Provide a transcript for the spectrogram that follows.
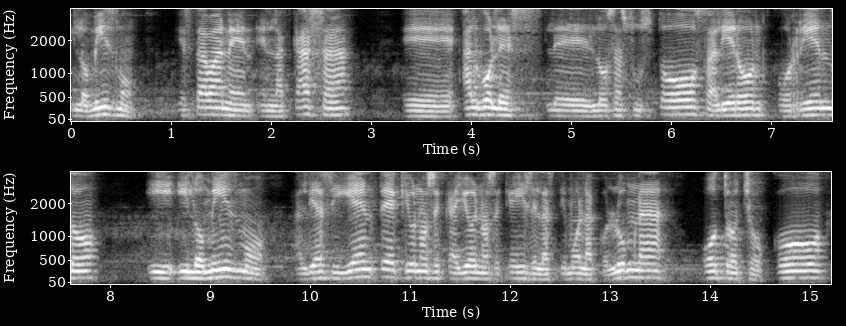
Y lo mismo, estaban en, en la casa, eh, algo les, los asustó, salieron corriendo y, y lo mismo, al día siguiente que uno se cayó no sé qué y se lastimó la columna, otro chocó,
